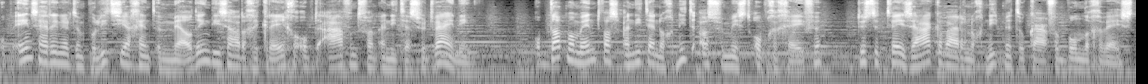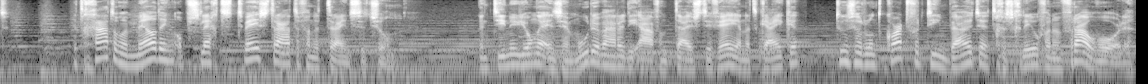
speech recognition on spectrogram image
Opeens herinnert een politieagent een melding die ze hadden gekregen op de avond van Anita's verdwijning. Op dat moment was Anita nog niet als vermist opgegeven, dus de twee zaken waren nog niet met elkaar verbonden geweest. Het gaat om een melding op slechts twee straten van het treinstation. Een tienerjongen en zijn moeder waren die avond thuis tv aan het kijken toen ze rond kwart voor tien buiten het geschreeuw van een vrouw hoorden.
